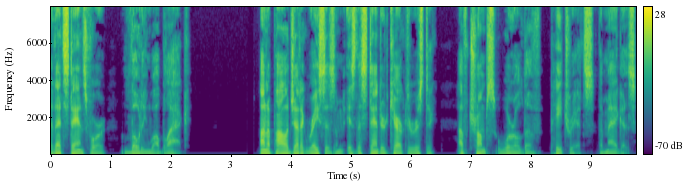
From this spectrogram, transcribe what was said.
That stands for voting while black. Unapologetic racism is the standard characteristic of Trump's world of patriots, the MAGAs,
